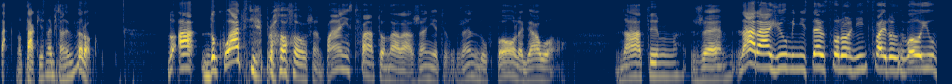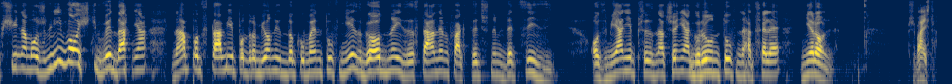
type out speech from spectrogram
Tak, no tak jest napisane w wyroku. No a dokładnie, proszę Państwa, to narażenie tych urzędów polegało na tym, że naraził Ministerstwo Rolnictwa i Rozwoju Wsi na możliwość wydania na podstawie podrobionych dokumentów niezgodnej ze stanem faktycznym decyzji o zmianie przeznaczenia gruntów na cele nierolne. Proszę Państwa,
